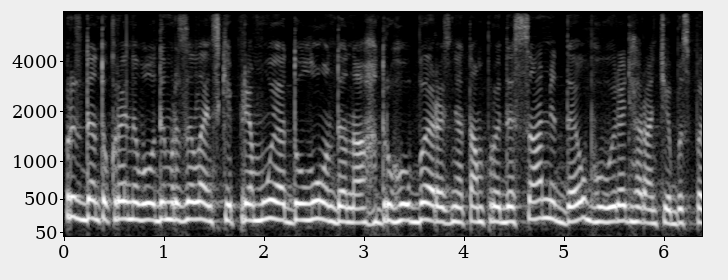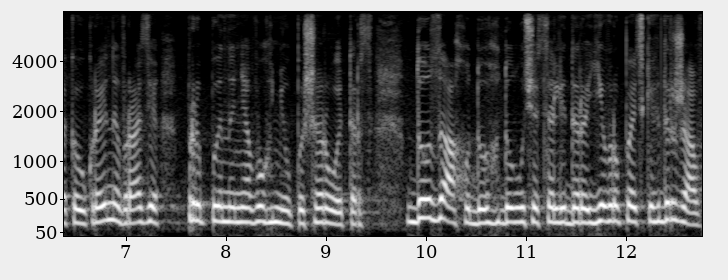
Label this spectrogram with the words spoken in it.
Президент України Володимир Зеленський прямує до Лондона 2 березня. Там пройде саміт, де обговорять гарантії безпеки України в разі припинення вогню. Пише Reuters. До заходу долучаться лідери європейських держав,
